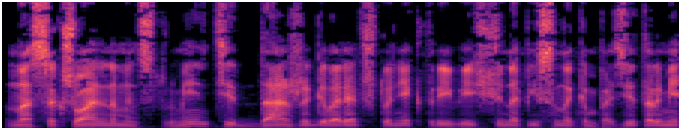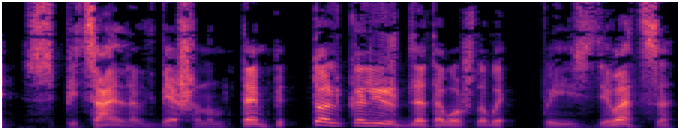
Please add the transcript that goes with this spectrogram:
на сексуальном инструменте даже говорят, что некоторые вещи написаны композиторами специально в бешеном темпе, только лишь для того, чтобы поиздеваться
